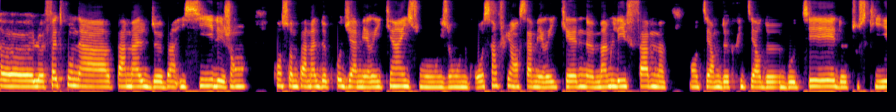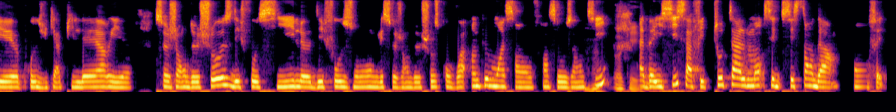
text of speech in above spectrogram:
Euh, le fait qu'on a pas mal de ben ici les gens consomment pas mal de produits américains. Ils, sont, ils ont une grosse influence américaine, même les femmes en termes de critères de beauté, de tout ce qui est produits capillaires et ce genre de choses, des fossiles, des faux ongles et ce genre de choses qu'on voit un peu moins en France et aux Antilles. Uh ben ici, ça fait totalement, c'est standard en fait.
